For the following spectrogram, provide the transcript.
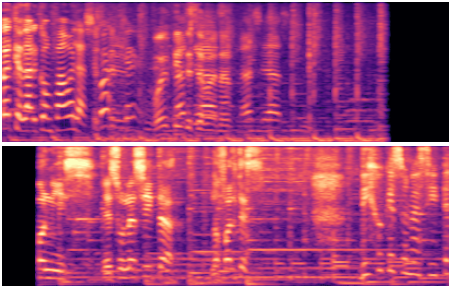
Voy a quedar con Paola. si quiere. Buen fin de semana. Gracias. Onis, es una cita. No faltes. Dijo que es una cita.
